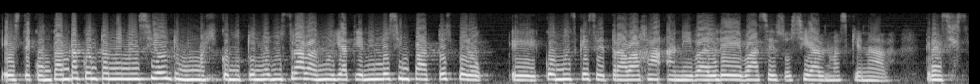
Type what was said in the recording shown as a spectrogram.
este, con tanta contaminación, que me imagino como tú lo mostrabas, ¿no? ya tienen los impactos, pero eh, cómo es que se trabaja a nivel de base social más que nada. Gracias.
